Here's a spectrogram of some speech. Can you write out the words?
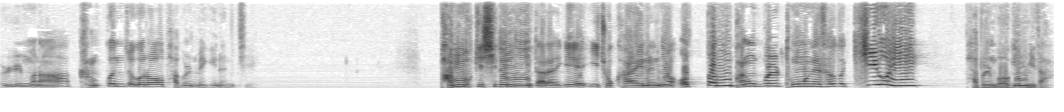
얼마나 강권적으로 밥을 먹이는지. 밥 먹기 싫은 이 딸에게 이 조카아이는요, 어떤 방법을 동원해서도 기어이 밥을 먹입니다.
